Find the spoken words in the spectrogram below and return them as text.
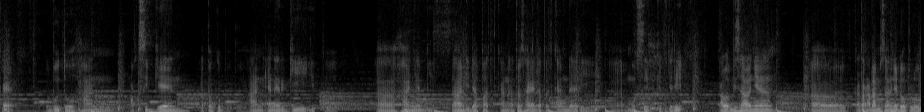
kayak kebutuhan oksigen atau kebutuhan energi itu uh, hanya bisa didapatkan atau saya dapatkan dari uh, musik gitu jadi kalau misalnya uh, misalnya 20 uh,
